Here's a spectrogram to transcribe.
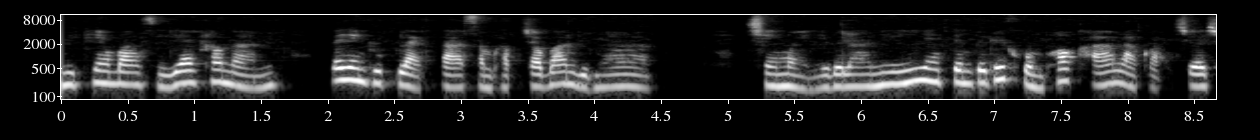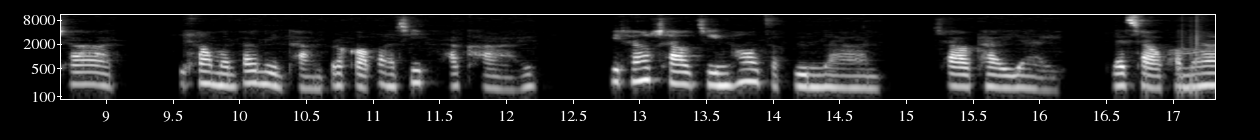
มีเพียงบางสี่แยกเท่านั้น และยังดูแปลกตาสำหรับชาวบ้านอยู่มาก เชียงใหม่ในเวลานี้ยังเต็มไปด้วยกลุ่มพ่อค้าหลากหลายเชื้อชาติ ที่เข้ามาตั้งถิ่นฐานประกอบอาชีพค้าขาย มีทั้งชาวจีนฮ่อจากยูนนาน ชาวไทยใหญ่ และชาวพม่า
